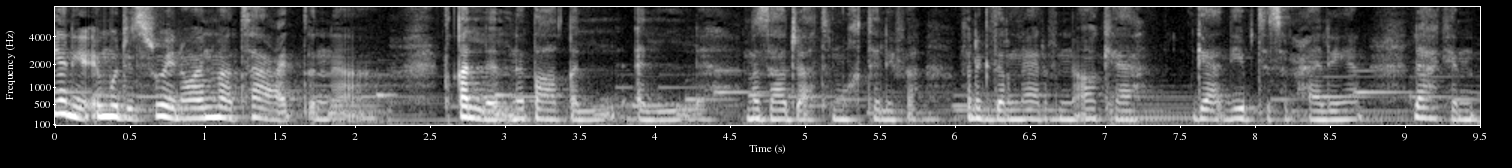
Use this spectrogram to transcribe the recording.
يعني إيموجيز شوي نوعا ما تساعد إن تقلل نطاق المزاجات المختلفة. فنقدر نعرف إنه أوكي قاعد يبتسم حاليا. لكن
